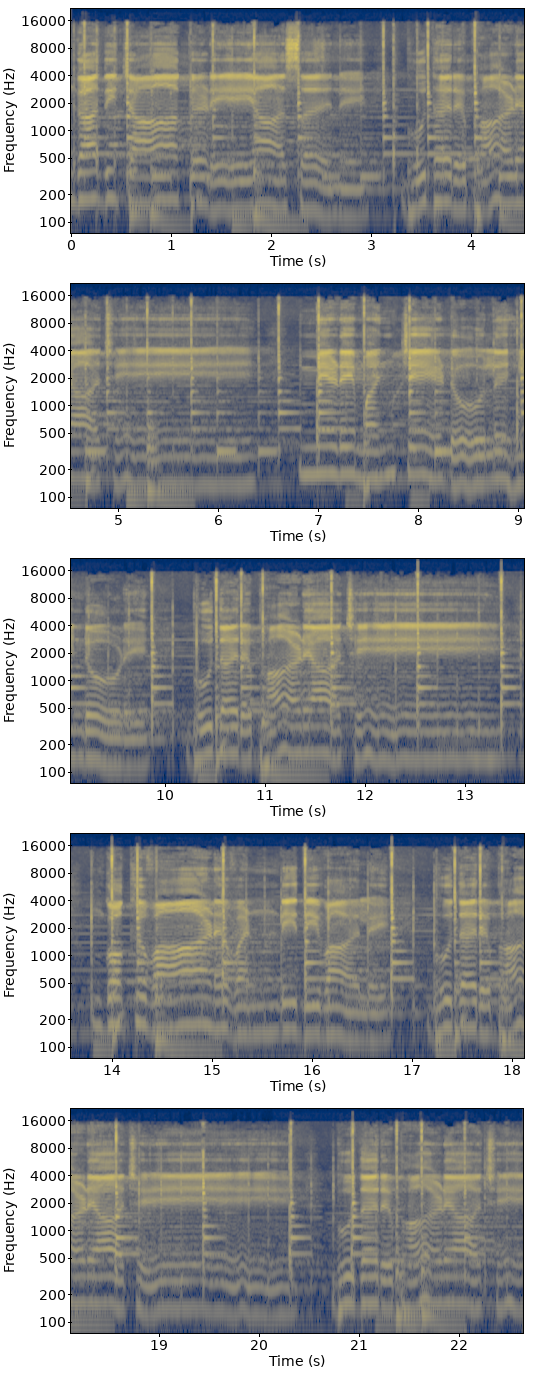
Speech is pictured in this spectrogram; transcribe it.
ગાદી ચાકડે આસને ભૂધર ભાડ્યા છે. મેળે મંચે ડોલ હિંડોળે ભૂધર ભાડ્યા છે. ગોખવાણ વંડી દિવાલે ભૂધર ભાડ્યા છે. ભૂધર ભાડ્યા છે.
